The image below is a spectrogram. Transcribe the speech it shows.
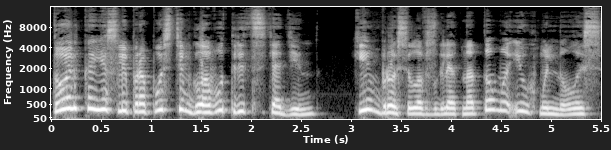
«Только если пропустим главу 31». Ким бросила взгляд на Тома и ухмыльнулась.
